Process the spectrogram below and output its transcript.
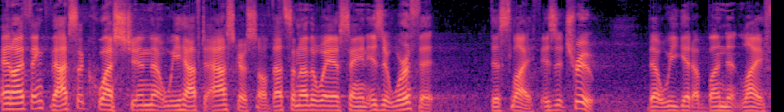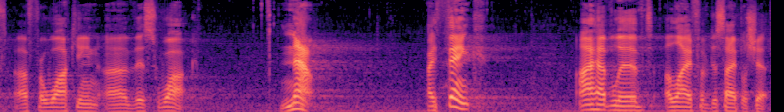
And I think that's a question that we have to ask ourselves. That's another way of saying, is it worth it, this life? Is it true that we get abundant life uh, for walking uh, this walk? Now, I think I have lived a life of discipleship.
